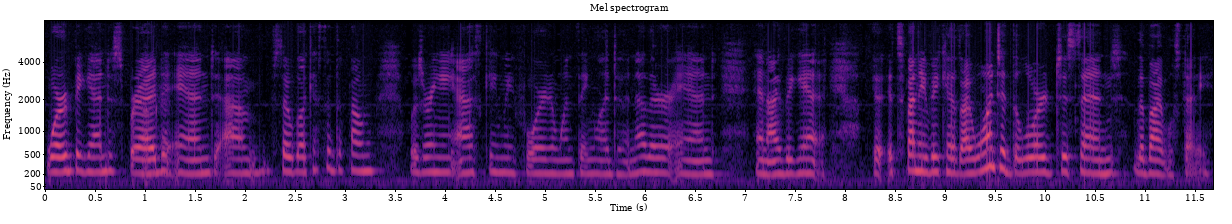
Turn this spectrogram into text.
word began to spread, Okay. and um, so like I said, the phone was ringing, asking me for it, and one thing led to another, and and I began. It's funny because I wanted the Lord to send the Bible study.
